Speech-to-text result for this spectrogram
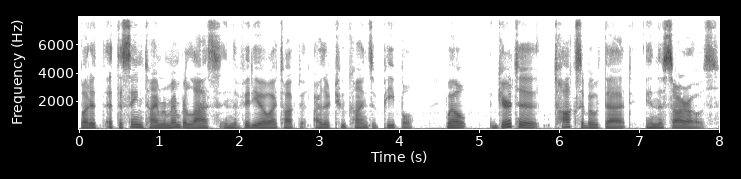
but at, at the same time, remember last in the video I talked, are there two kinds of people? Well, Goethe talks about that in The Sorrows.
